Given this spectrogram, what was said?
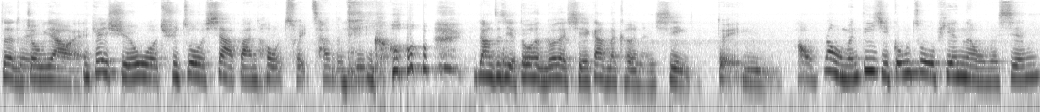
这很重要哎。你可以学我去做下班后璀璨的天空，让自己有多很多的斜杠的可能性。对，嗯，好，那我们第一集工作篇呢，我们先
